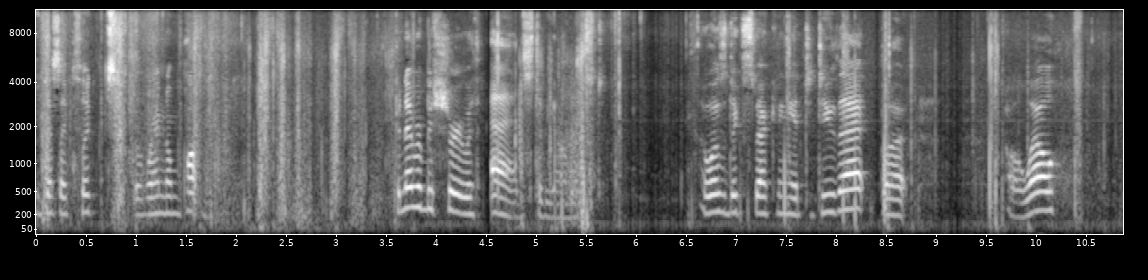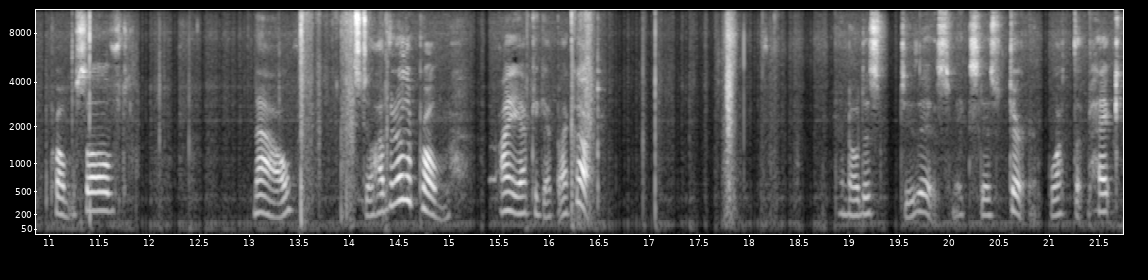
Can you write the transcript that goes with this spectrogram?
I guess I clicked the random button. Could never be sure with ads, to be honest. I wasn't expecting it to do that, but oh well. Problem solved. Now, I still have another problem. I have to get back up. And I'll just do this. Makes this dirt. What the heck?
